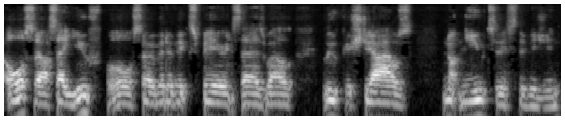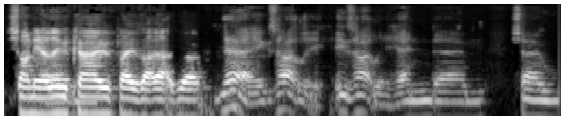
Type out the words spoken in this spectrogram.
also I say youth, but also a bit of experience there as well. Lucas João, not new to this division. Sonny Aluko um, plays like that as well. Yeah, exactly, exactly, and um, so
